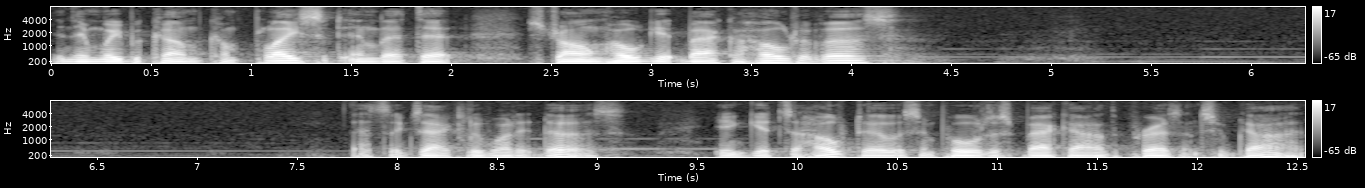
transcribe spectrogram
and then we become complacent and let that stronghold get back a hold of us, that's exactly what it does. It gets a hold of us and pulls us back out of the presence of God.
